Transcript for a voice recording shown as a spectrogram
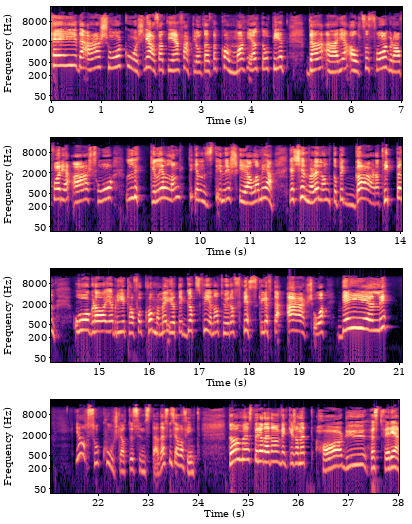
hei! Det er så koselig altså, at jeg fikk lov til å komme helt opp hit. Det er jeg altså så glad for. Jeg er så lykkelig langt innst inni sjela mi. Jeg kjenner det langt opp i galatippen. Og glad jeg blir til å få komme meg ut i Guds frie natur og friske luft. Det er så deilig! Ja, så koselig at du syns det. Det syns jeg var fint. Da må jeg spørre deg, da, Wenche Jeanette. Har du høstferie?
